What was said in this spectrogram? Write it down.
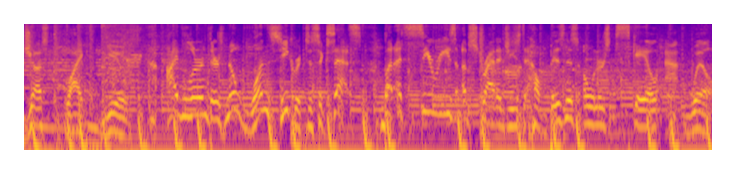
just like you. I've learned there's no one secret to success, but a series of strategies to help business owners scale at will.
